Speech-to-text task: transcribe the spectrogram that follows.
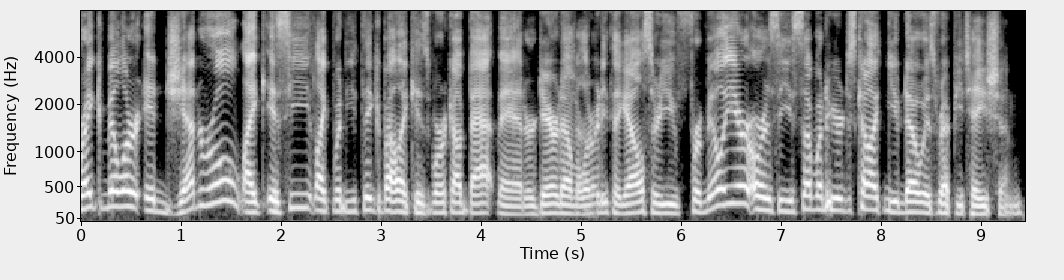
Frank Miller in general? Like, is he like when you think about like his work on Batman or Daredevil Sure. or anything else? Are you familiar, or is he someone who you're just kind of like you know his reputation?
